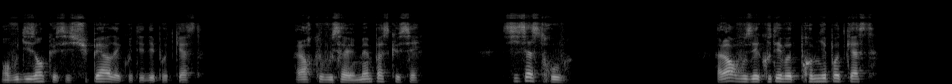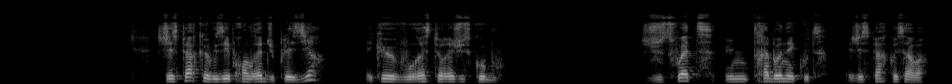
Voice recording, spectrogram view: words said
en vous disant que c'est super d'écouter des podcasts, alors que vous savez même pas ce que c'est. Si ça se trouve. Alors vous écoutez votre premier podcast. J'espère que vous y prendrez du plaisir et que vous resterez jusqu'au bout. Je vous souhaite une très bonne écoute et j'espère que ça va.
